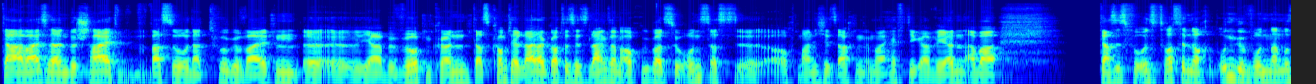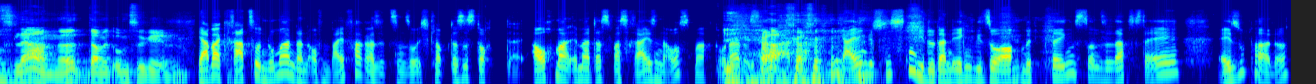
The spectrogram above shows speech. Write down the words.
da weiß er dann Bescheid, was so Naturgewalten äh, äh, ja bewirken können. Das kommt ja leider Gottes jetzt langsam auch rüber zu uns, dass äh, auch manche Sachen immer heftiger werden, aber das ist für uns trotzdem noch ungewohnt. Man muss es lernen, ne, damit umzugehen. Ja, aber gerade so Nummern dann auf dem Beifahrer sitzen, so, ich glaube, das ist doch auch mal immer das, was Reisen ausmacht, oder? Das ja. sind geilen Geschichten, die du dann irgendwie so auch mitbringst und sagst, ey, ey, super, ne?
